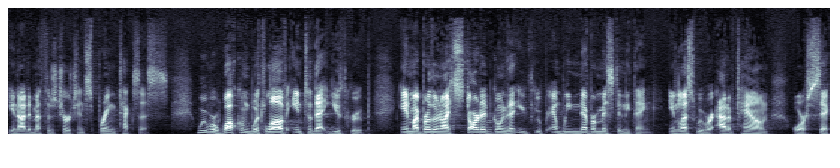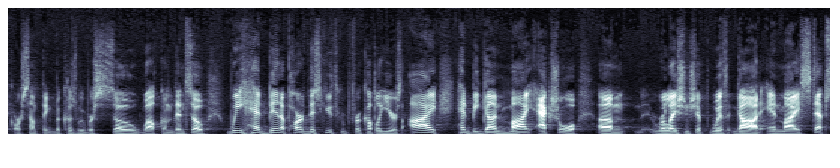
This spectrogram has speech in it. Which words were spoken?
United Methodist Church in Spring, Texas. We were welcomed with love into that youth group. And my brother and I started going to that youth group, and we never missed anything unless we were out of town or sick or something because we were so welcomed. And so we had been a part of this youth group for a couple of years. I had begun my actual um, relationship with God and my steps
